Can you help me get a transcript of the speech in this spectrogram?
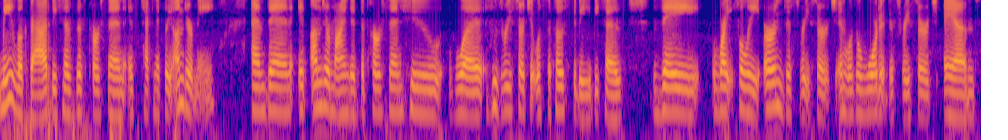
me look bad because this person is technically under me. And then it undermined the person who was whose research it was supposed to be because they rightfully earned this research and was awarded this research and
